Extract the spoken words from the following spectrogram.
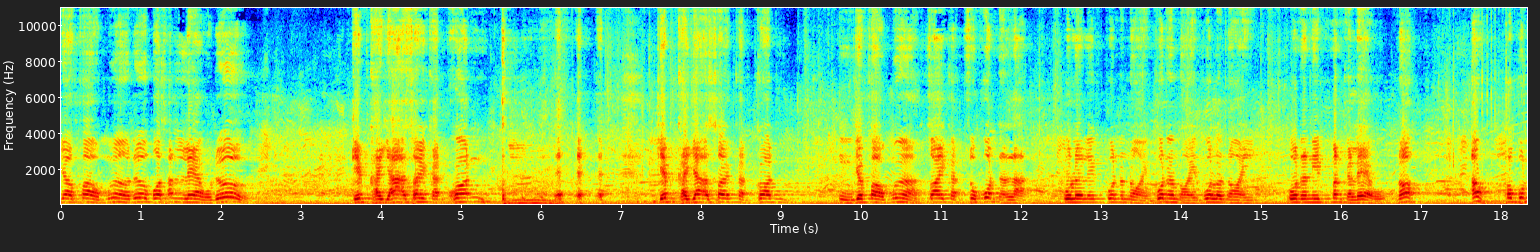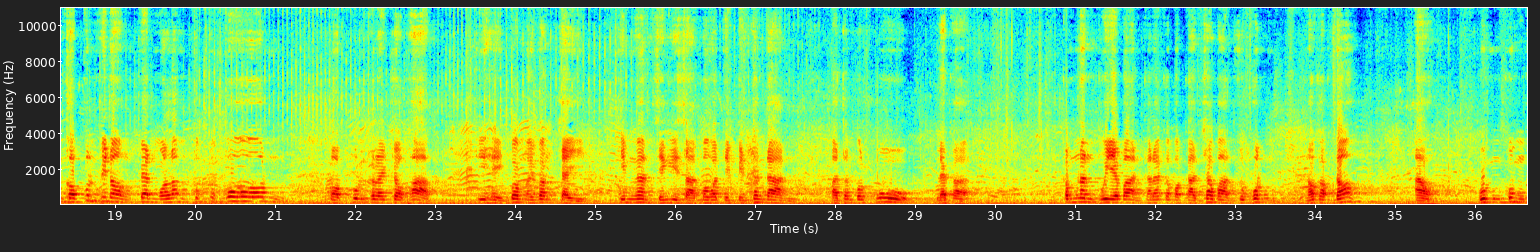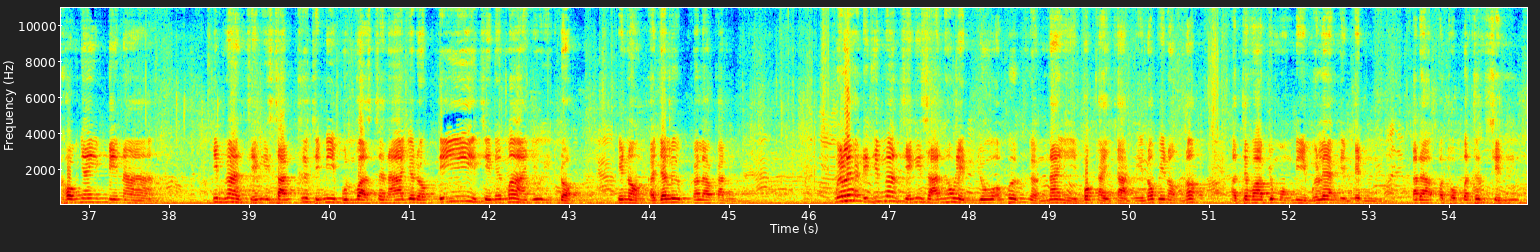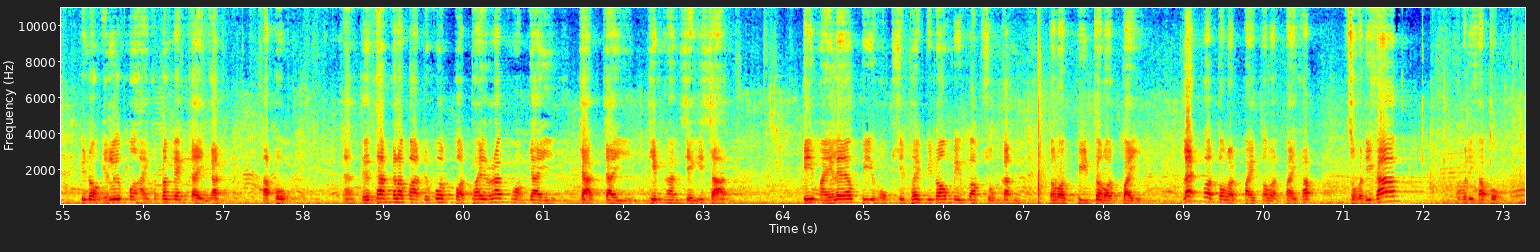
อย่าเฝ้าเมื่อเด้อบ่ทันแล้วเด้อเก็บขยะซอยกันก่อนเก็บขยะซอยกันก่อนอืมอย่าเฝ้าเมื่อซอยกันสุกคนนั่นล่ะคนละเล็กคนละหน่อยคนละหน่อยคนละหน่อยคนละนิดมันก็แล้วเนาะเอ้าขอบคุณขอบคุณพี่น้องแฟนหมอลำทุกๆคนขอบคุณคณะเจ้าภาพ ที่ให้ความไว้วางใจทีมงานเสียงอีสานมาวัติเป็นทั้งด้านอาท่านพลครู่และก็ กำนันผู้ใหญ่บ้านคณะกรรมการชาวบ้านทุกคนเนาะครับเนาะเอาบุญคุ้มเขาใหญ่ปีหนาทีมงานเสียงอีสานคือที่มีบุญวาสนาอยู่ดอกดีสิเนมาอยู่อีกดอก พี่น้องก็จะลืมก็แล้วกันเมื่อแรกในทีมงานเสียงอีสานเขาเล่นอยู่อำเภอเขื่องในพวกไก่จากนี่เนาะพี่น้องเนาะอาจจะว่าอยู่หมองนี่เมื่อแรกนี่เป็นคณะดาษปฐมบันทึกศิลป์พี่น้องอย่าลืมมาให้กำลังแรงใจกันครับผม นะเดินทางกระบาดทุกคนปลอดภัยรักห่วงใยจากใจทีมงานเสียงอีสาน ปีใหม่แล้วปี 60 ให้พี่น้องมีความสุขกันตลอดปีตลอดไป และก็ตลอดไปตลอดไปครับ สวัสดีครับ สวัสดีครับผม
